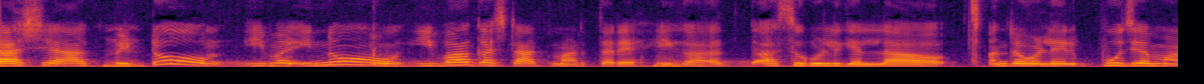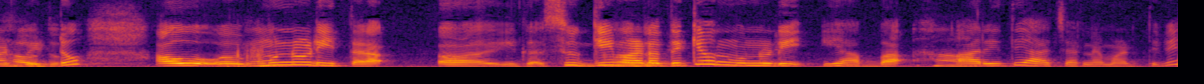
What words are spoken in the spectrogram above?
ರಾಶಿ ಹಾಕ್ಬಿಟ್ಟು ಇವ ಇನ್ನು ಇವಾಗ ಸ್ಟಾರ್ಟ್ ಮಾಡ್ತಾರೆ. ಈಗ ಹಸುಗಳಿಗೆಲ್ಲ ಅಂದ್ರೆ ಒಳ್ಳೆ ಪೂಜೆ ಮಾಡ್ಬಿಟ್ಟು ಅವು ಮುನ್ನುಡಿ ತರ. ಈಗ ಸುಗ್ಗಿ ಮಾಡೋದಕ್ಕೆ ಒಂದು ಮುನ್ನುಡಿ ಈ ಹಬ್ಬ. ಆ ರೀತಿ ಆಚರಣೆ ಮಾಡ್ತೀವಿ.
